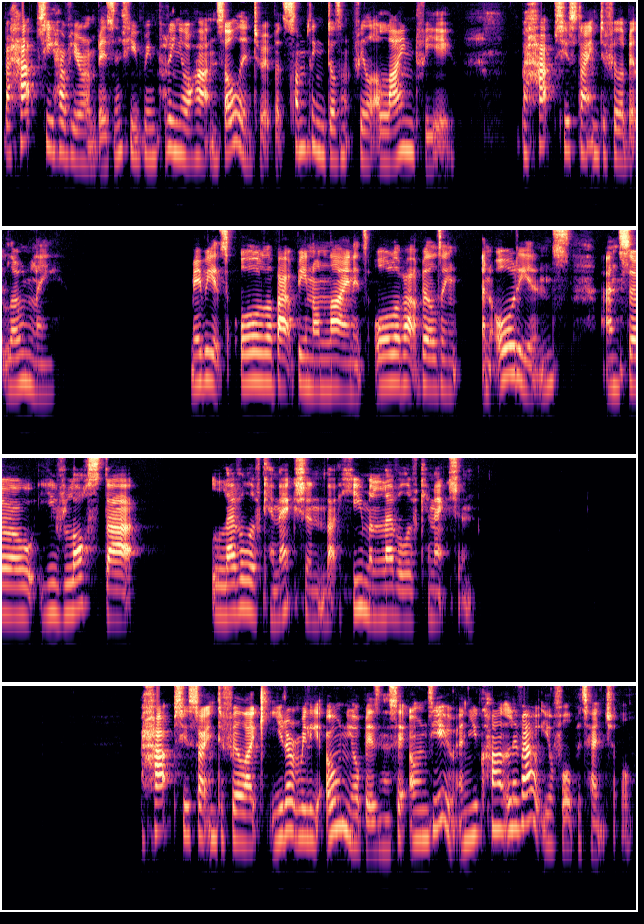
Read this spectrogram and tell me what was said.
Perhaps you have your own business, you've been putting your heart and soul into it, but something doesn't feel aligned for you. Perhaps you're starting to feel a bit lonely. Maybe it's all about being online, it's all about building an audience, and so you've lost that level of connection, that human level of connection perhaps you're starting to feel like you don't really own your business, it owns you, and you can't live out your full potential.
